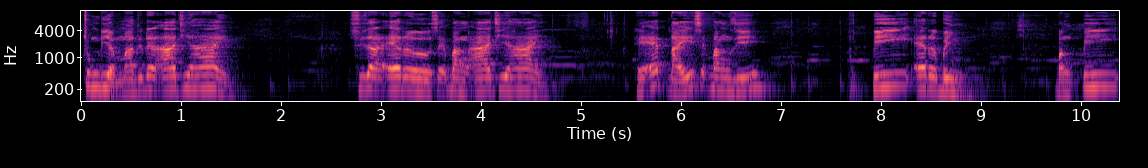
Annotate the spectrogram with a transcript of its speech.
trung điểm mà thì đây là A chia 2 suy ra R sẽ bằng A chia 2 thế S đáy sẽ bằng gì? Pi R bình bằng pi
